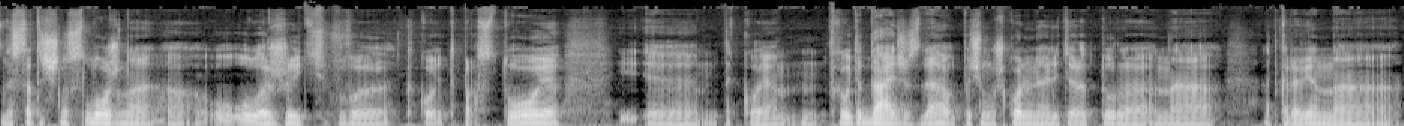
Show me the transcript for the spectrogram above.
достаточно сложно э, уложить в какое-то простое, э, такое, в какой-то дайджест, да, вот почему школьная литература, она откровенно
